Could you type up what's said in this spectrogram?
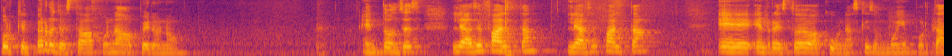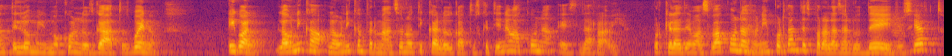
porque el perro ya está vacunado, pero no. Entonces, le hace falta le hace falta eh, el resto de vacunas que son muy importantes, lo mismo con los gatos. Bueno, igual, la única, la única enfermedad zoonótica de los gatos que tiene vacuna es la rabia, porque las demás vacunas son importantes para la salud de ellos, ¿cierto?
